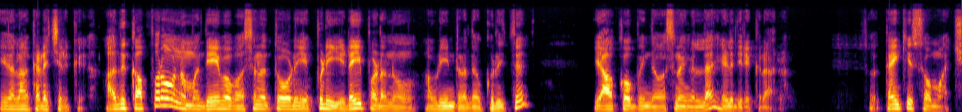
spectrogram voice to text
இதெல்லாம் கிடைச்சிருக்கு. அதுக்கப்புறம் நம்ம தேவ வசனத்தோடு எப்படி இடைப்படணும் அப்படின்றத குறித்து யாக்கோப் இந்த வசனங்களில் எழுதியிருக்கிறார். ஸோ தேங்க்யூ ஸோ மச்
